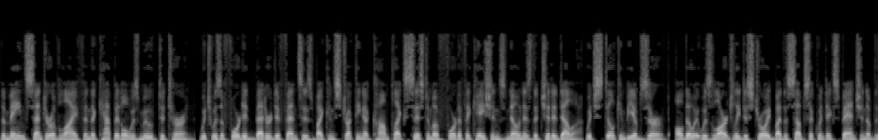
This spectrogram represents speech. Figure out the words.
the main centre of life and the capital was moved to Turin, which was afforded better defences by constructing a complex system of fortifications known as the Cittadella which still can be observed, although it was largely destroyed by the subsequent expansion of the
